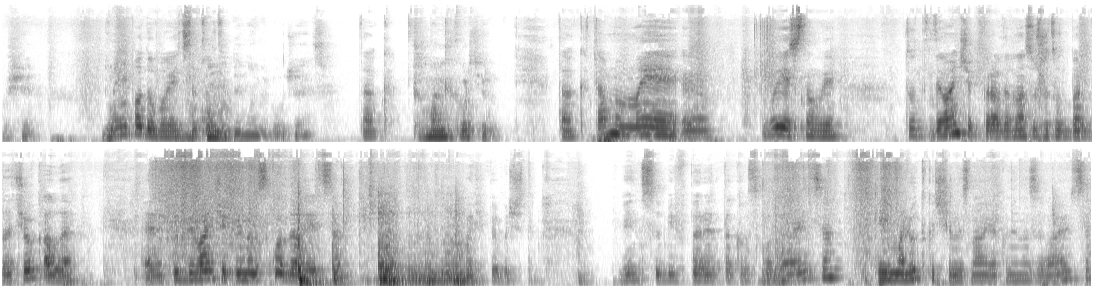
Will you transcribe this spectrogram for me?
Вообще. Мені подобається тут. Двухкомнатный номер получается. Так. Как маленькая квартира. Так, там ми е, вияснили. Тут диванчик, правда, в нас вже тут бардачок, але е, тут диванчик він розкладається. Ой, вибачте. Він собі вперед так розкладається. Такий малютка, чи не знаю, як вони називаються.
